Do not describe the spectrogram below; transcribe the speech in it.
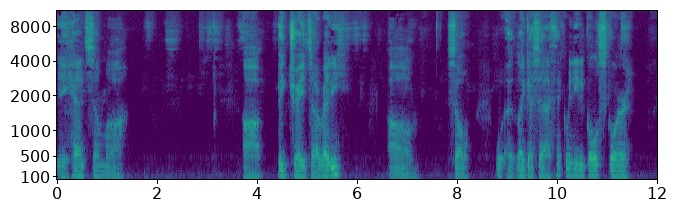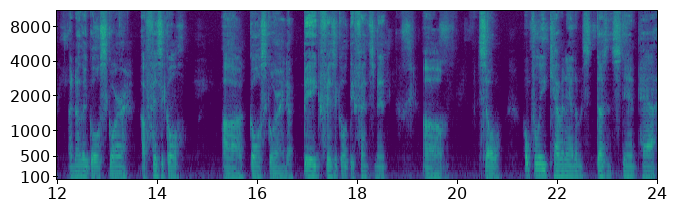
they had some uh, uh, big trades already. Um, so, uh, like I said, I think we need a goal scorer, another goal scorer, a physical uh, goal scorer, and a big physical defenseman. Um, so, hopefully, Kevyn Adams doesn't stand pat.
